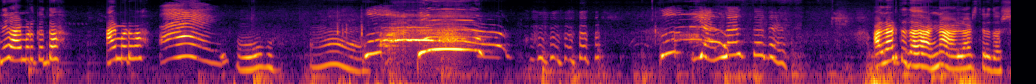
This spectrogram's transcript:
ನೀನು ಆಯ್ ಮಾಡ್ಕಂತ? ಆಯ್ ಮಾಡುವ? ಅಲ್ಲಾಡ್ತದ ಅಣ್ಣ ಅಲ್ಲಾಡ್ತಿರೋದು ವರ್ಷ.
